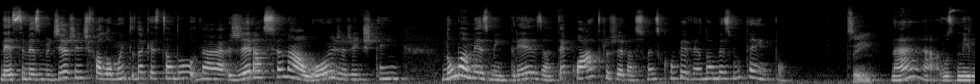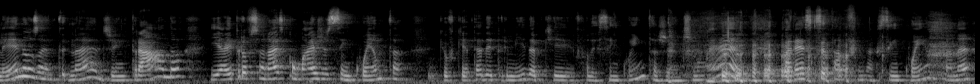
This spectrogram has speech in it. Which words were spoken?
nesse mesmo dia, a gente falou muito da questão do, da geracional. Hoje, a gente tem, numa mesma empresa, até quatro gerações convivendo ao mesmo tempo. Sim. Né? Os millennials né, de entrada, e aí profissionais com mais de 50, que eu fiquei até deprimida, porque falei, 50, gente, não é? Parece que você está no final, 50, né?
